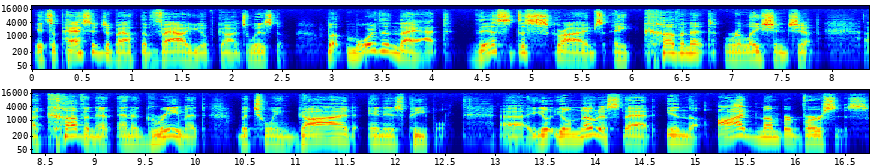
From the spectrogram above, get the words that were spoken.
It's a passage about the value of God's wisdom. But more than that, this describes a covenant relationship a covenant, an agreement between God and his people. Uh, you'll, you'll notice that in the odd number verses,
